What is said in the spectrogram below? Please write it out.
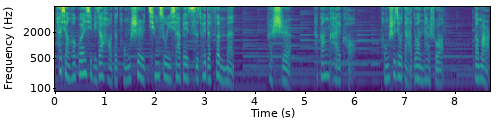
他想和关系比较好的同事倾诉一下被辞退的愤懑，可是他刚开口，同事就打断他说：“哥们儿，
